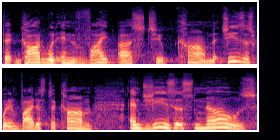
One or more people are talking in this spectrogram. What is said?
that God would invite us to come, that Jesus would invite us to come. And Jesus knows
